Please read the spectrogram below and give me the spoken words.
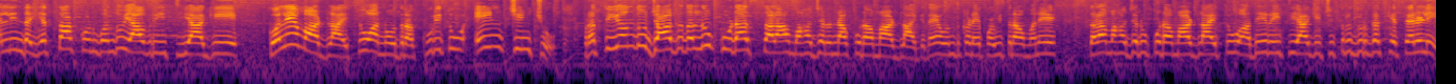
ಎಲ್ಲಿಂದ ಎತ್ತಾಕೊಂಡು ಬಂದು ಯಾವ ರೀತಿಯಾಗಿ ಕೊಲೆ ಮಾಡಲಾಯಿತು ಅನ್ನೋದರ ಕುರಿತು ಎಂಚಿಂಚು ಪ್ರತಿಯೊಂದು ಜಾಗದಲ್ಲೂ ಕೂಡ ಸ್ಥಳ ಮಹಜರನ್ನ ಕೂಡ ಮಾಡಲಾಗಿದೆ. ಒಂದು ಕಡೆ ಪವಿತ್ರ ಮನೆ, ಸ್ಥಳ ಮಹಜರು ಕೂಡ ಮಾಡಲಾಯಿತು. ಅದೇ ರೀತಿಯಾಗಿ ಚಿತ್ರದುರ್ಗಕ್ಕೆ ತೆರಳಿ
